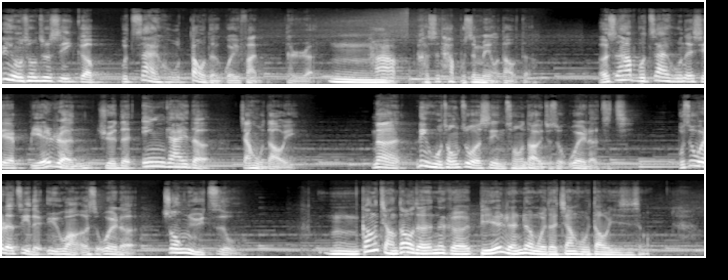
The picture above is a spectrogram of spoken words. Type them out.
令狐冲就是一个不在乎道德规范的人，嗯，他可是他不是没有道德，而是他不在乎那些别人觉得应该的。江湖道义，那令狐冲做的事情从头到尾就是为了自己，不是为了自己的欲望，而是为了忠于自我。嗯，刚刚讲到的那个别人认为的江湖道义是什么？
